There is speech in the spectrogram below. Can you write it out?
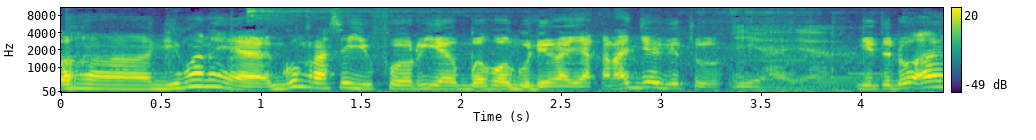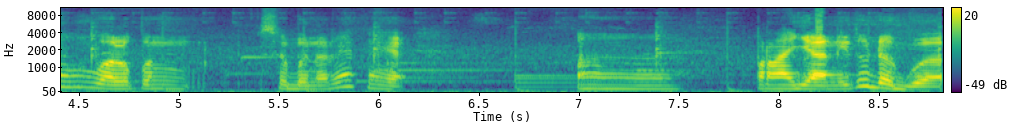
eh, gimana ya gue ngerasa euforia bahwa gue dirayakan aja gitu loh Iya iya. gitu doang walaupun sebenarnya kayak eh, perayaan itu udah gue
